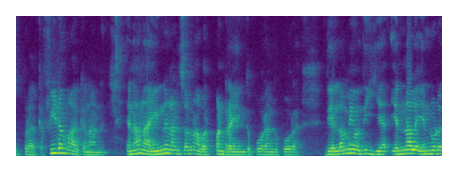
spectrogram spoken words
சூப்பராக இருக்க. ஃப்ரீடமாக இருக்கேன் நான். ஏன்னா நான் என்ன நினச்சாலும் நான் ஒர்க் பண்ணுறேன் இங்கே போகிறேன் அங்கே போகிறேன் இது எல்லாமே வந்து எ- என்னால் என்னோட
